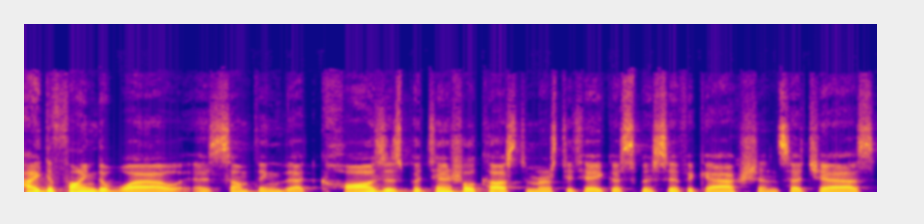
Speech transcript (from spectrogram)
I define the wow as something that causes potential customers to take a specific action, such as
